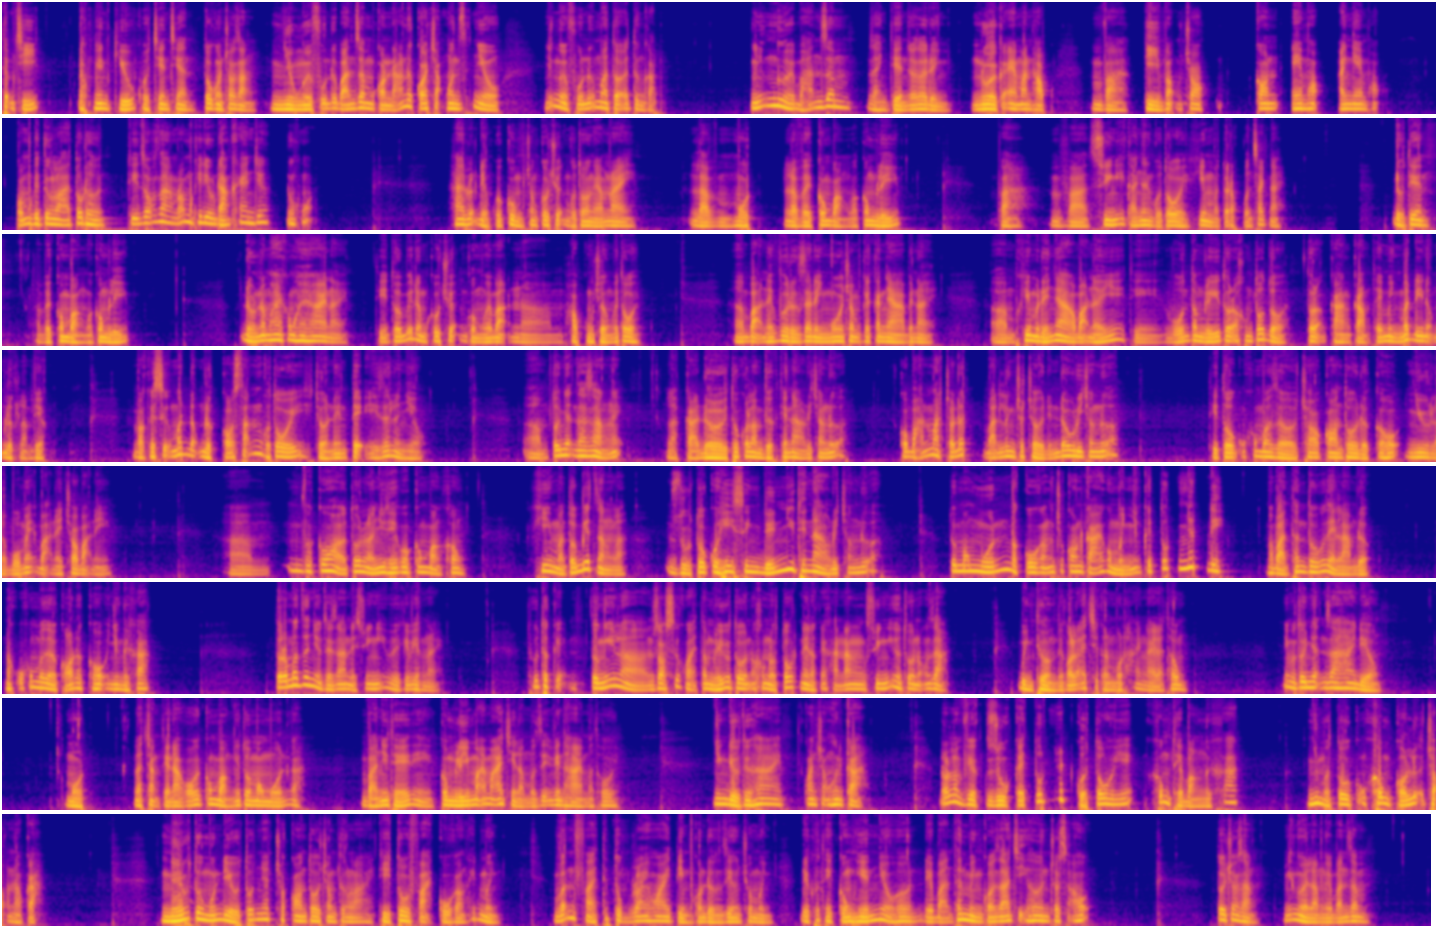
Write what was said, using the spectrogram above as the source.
thậm chí đọc nghiên cứu của Chen Chen tôi còn cho rằng nhiều người phụ nữ bán dâm còn đáng được coi trọng hơn rất nhiều những người phụ nữ mà tôi đã từng gặp những người bán dâm dành tiền cho gia đình, nuôi các em ăn học và kỳ vọng cho con em họ, anh em họ có một cái tương lai tốt hơn, thì rõ ràng đó là một cái điều đáng khen chứ, đúng không ạ? Hai luận điểm cuối cùng trong câu chuyện của tôi ngày hôm nay là một là về công bằng và công lý và và suy nghĩ cá nhân của tôi khi mà tôi đọc cuốn sách này. Đầu tiên là về công bằng và công lý. Đầu năm 2022 này thì tôi biết được một câu chuyện của một người bạn à, học cùng trường với tôi. Ờ, bạn ấy vừa được gia đình mua trong cái căn nhà bên này. Uh, khi mà đến nhà của bạn ấy thì vốn tâm lý tôi đã không tốt rồi. Tôi đã càng cảm thấy mình mất đi động lực làm việc. Và cái sự mất động lực có sẵn của tôi ấy, trở nên tệ rất là nhiều. Uh, tôi nhận ra rằng ấy là cả đời tôi có làm việc thế nào đi chăng nữa. Có bán mặt cho đất bán lưng cho trời đến đâu đi chăng nữa. Thì tôi cũng không bao giờ cho con tôi được cơ hội như là bố mẹ bạn ấy cho bạn ấy. À, và câu hỏi của tôi là như thế có công bằng không? Khi mà tôi biết rằng là dù tôi có hy sinh đến như thế nào đi chăng nữa tôi mong muốn và cố gắng cho con cái của mình những cái tốt nhất đi mà bản thân tôi có thể làm được. Nó cũng không bao giờ có được cơ hội như người khác. Tôi đã mất rất nhiều thời gian để suy nghĩ về cái việc này. Thú thực ấy, tôi nghĩ là do sức khỏe tâm lý của tôi nó không được tốt nên là cái khả năng suy nghĩ của tôi nó cũng giảm. Bình thường thì có lẽ chỉ cần một hai ngày là thông. Nhưng mà tôi nhận ra hai điều. Một là chẳng thể nào có cái công bằng như tôi mong muốn cả. Và như thế thì công lý mãi mãi chỉ là một diễn viên hài mà thôi nhưng điều thứ hai, quan trọng hơn cả, đó là việc dù cái tốt nhất của tôi ấy không thể bằng người khác, nhưng mà tôi cũng không có lựa chọn nào cả. Nếu tôi muốn điều tốt nhất cho con tôi trong tương lai thì tôi phải cố gắng hết mình, vẫn phải tiếp tục loay hoay tìm con đường riêng cho mình để có thể cống hiến nhiều hơn, để bản thân mình có giá trị hơn cho xã hội. Tôi cho rằng những người làm nghề bán dâm,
